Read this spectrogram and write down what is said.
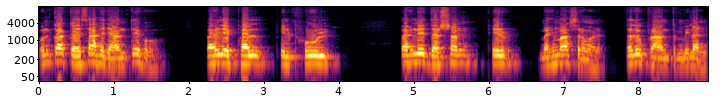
उनका कैसा है जानते हो? पहले फल, फिर फूल, पहले दर्शन, फिर महिमा श्रवण तदुपरांत मिलन।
